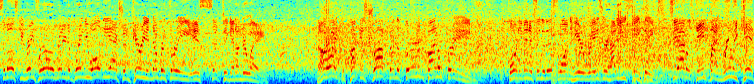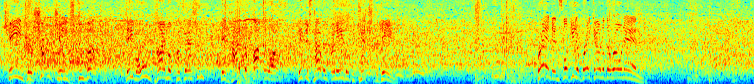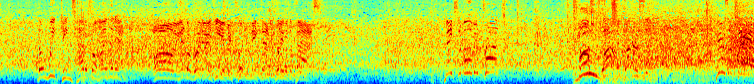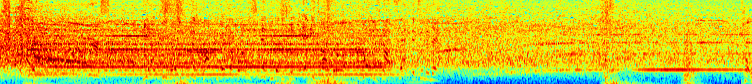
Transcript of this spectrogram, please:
Cybulski, Ray Ferraro ready to bring you all the action. Period number three is set to get underway. All right, the puck is dropped on the third and final frame. 40 minutes into this one here, Razor, how do you see things? Seattle's game plan really can't change or shouldn't change too much. They've owned time of possession. They've had the puck a lot. They just haven't been able to catch the game. Brandon's looking to break out of their own end. The Wheat Kings have it behind the net. Oh, he had the right idea, but couldn't make that play with the pass. Makes a move in front. Move! Here's a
